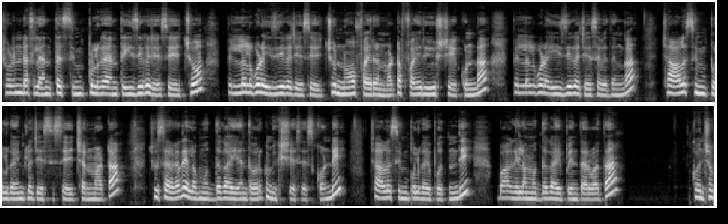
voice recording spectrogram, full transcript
చూడండి అసలు ఎంత సింపుల్గా ఎంత ఈజీగా చేసేయచ్చు. పిల్లలు కూడా ఈజీగా చేసేయచ్చు. నో ఫైర్ అనమాట ఫైర్ యూస్ చేయకుండా పిల్లలు కూడా ఈజీగా చేసే విధంగా చాలా సింపుల్గా ఇంట్లో చేసేసేయచ్చు అనమాట చూసారు కదా ఇలా ముద్దగా అయ్యేంత వరకు మిక్స్ చేసేసుకోండి. చాలా సింపుల్గా అయిపోతుంది. బాగా ఇలా ముద్దగా అయిపోయిన తర్వాత కొంచెం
